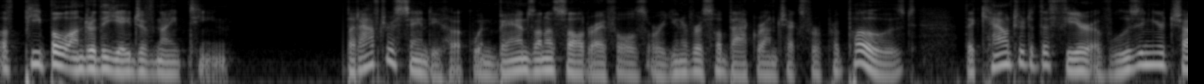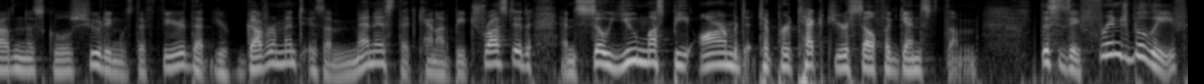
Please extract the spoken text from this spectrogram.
of people under the age of 19. But after Sandy Hook, when bans on assault rifles or universal background checks were proposed, the counter to the fear of losing your child in a school shooting was the fear that your government is a menace that cannot be trusted, and so you must be armed to protect yourself against them. This is a fringe belief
